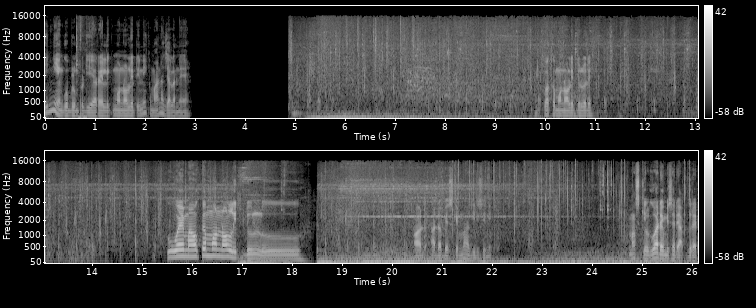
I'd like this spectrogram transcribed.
Ini yang gue belum pergi ya, relik monolith ini ke mana jalannya ya? Gua ke monolith dulu deh. Gue mau ke monolith dulu. Oh, ada, ada base camp lagi di sini. Emang skill gua ada yang bisa di-upgrade.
